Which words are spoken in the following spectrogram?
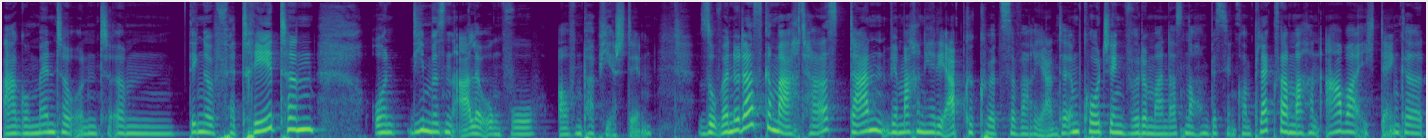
Argumente und ähm, Dinge vertreten und die müssen alle irgendwo auf dem Papier stehen. So, wenn du das gemacht hast, dann, wir machen hier die abgekürzte Variante. Im Coaching würde man das noch ein bisschen komplexer machen, aber ich denke,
